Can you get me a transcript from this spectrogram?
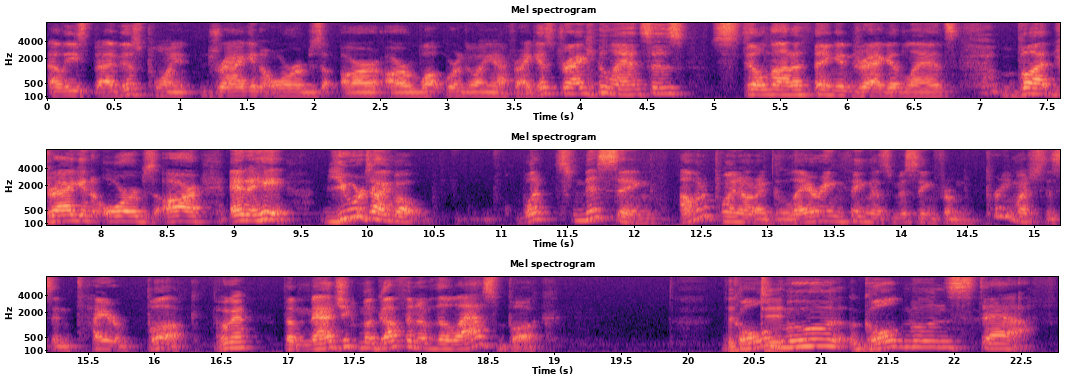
at least at this point, dragon orbs are are what we're going after. I guess dragon lances still not a thing in Dragonlance, but dragon orbs are. And hey, you were talking about what's missing. I'm going to point out a glaring thing that's missing from pretty much this entire book. okay. The magic MacGuffin of the last book, The Gold di- Moon, Gold Moon's staff,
